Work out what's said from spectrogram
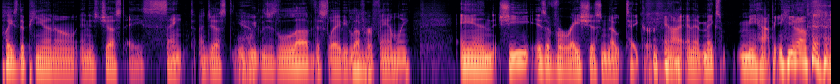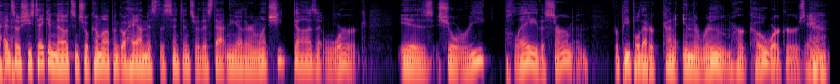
plays the piano and is just a saint. I just Yeah. we just love this lady, love mm-hmm. her family. And she is a voracious note taker and I and it makes me happy, you know. and so she's taking notes and she'll come up and go, "Hey, I missed this sentence or this that and the other." And what she does at work is she'll replay the sermon for people that are kind of in the room, her coworkers, and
